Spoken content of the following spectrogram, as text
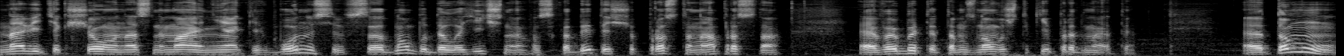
навіть якщо у нас немає ніяких бонусів, все одно буде логічно його сходити, щоб просто-напросто вибити там знову ж такі предмети. Тому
